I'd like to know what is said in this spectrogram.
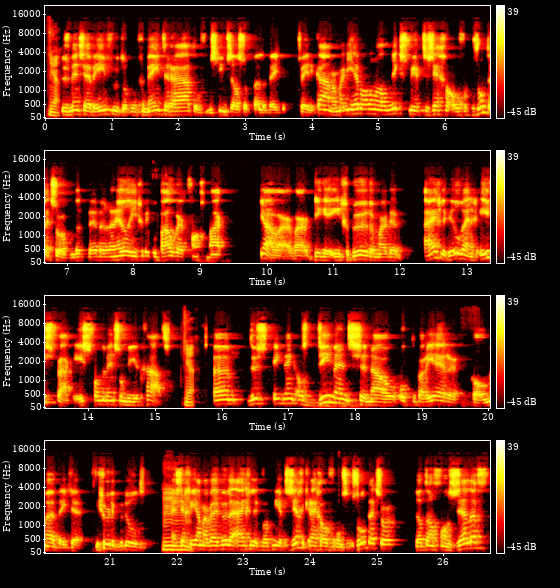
Ja. Dus mensen hebben invloed op een gemeenteraad of misschien zelfs ook wel een beetje op de Tweede Kamer. Maar die hebben allemaal niks meer te zeggen over gezondheidszorg. Omdat we hebben er een heel ingewikkeld bouwwerk van gemaakt. Ja, waar, waar dingen in gebeuren, maar er eigenlijk heel weinig inspraak is van de mensen om wie het gaat. Ja. Um, dus ik denk als die mensen nou op de barrière komen, een beetje figuurlijk bedoeld, hmm. en zeggen: ja, maar wij willen eigenlijk wat meer te zeggen krijgen over onze gezondheidszorg, dat dan vanzelf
